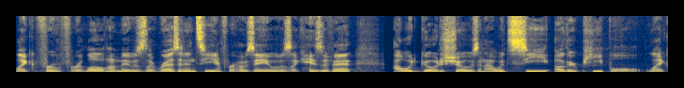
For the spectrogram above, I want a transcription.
Like for for Low Hum, it was the residency, and for Jose, it was like his event. I would go to shows and I would see other people like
